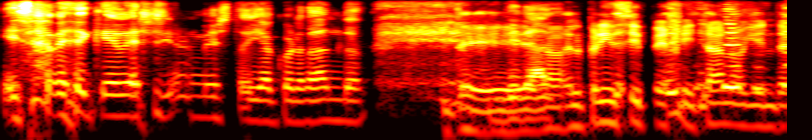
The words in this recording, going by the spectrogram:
¿y sabe de qué versión me estoy acordando? De, la, del príncipe gitano y en de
